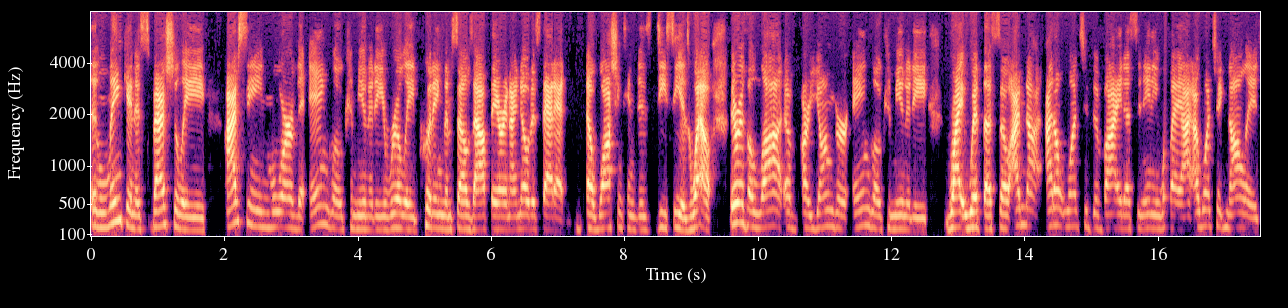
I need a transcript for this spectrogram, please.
in Lincoln, especially, I've seen more of the Anglo community really putting themselves out there. And I noticed that at, at Washington, D.C. as well. There is a lot of our younger Anglo community right with us. So I'm not, I don't want to divide us in any way. I, I want to acknowledge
